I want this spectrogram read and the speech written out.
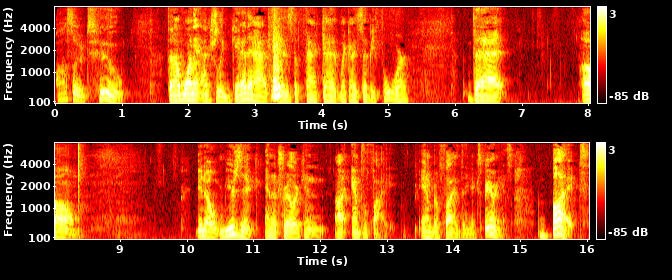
also, too, that I want to actually get at is the fact that, like I said before, that, um, you know, music in a trailer can uh, amplify amplify the experience, but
